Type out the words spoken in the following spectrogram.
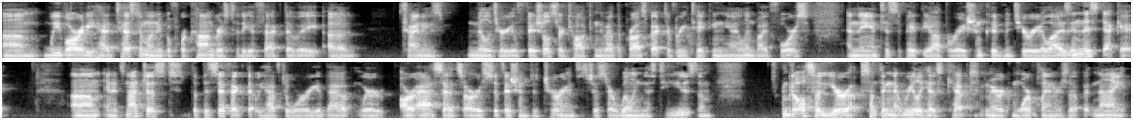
Um, we've already had testimony before Congress to the effect of a, a Chinese military officials are talking about the prospect of retaking the island by force, and they anticipate the operation could materialize in this decade. Um, and it's not just the Pacific that we have to worry about, where our assets are a sufficient deterrent. It's just our willingness to use them. But also Europe, something that really has kept American war planners up at night,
